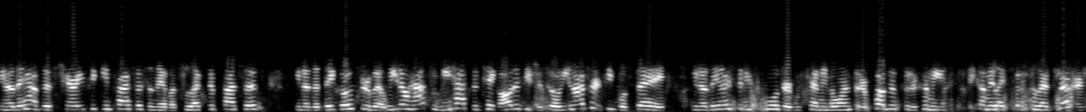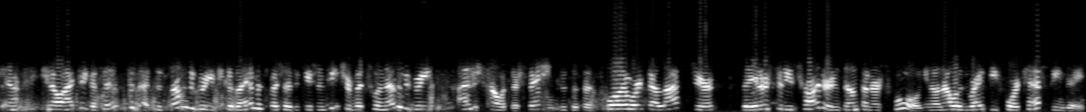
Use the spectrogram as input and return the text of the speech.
you know, they have this cherry picking process and they have a selective process, you know, that they go through. But we don't have to. We have to take all the teachers. So you know, I've heard people say, you know, the inner city schools are becoming the ones that are public, that are coming becoming like special ed centers. And you know, I take offense to that to some degree because I am a special education teacher, but to another degree, I understand what they're saying. Because at the school I worked at last year, the inner city charter is dumped on our school. You know, and that was right before testing day.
